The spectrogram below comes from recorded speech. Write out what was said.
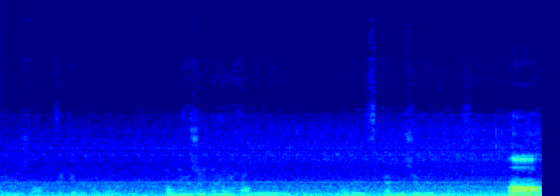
приїжджала, ми таке не поняли. Бо ми вже приїхали, вони з камінчі видно. А,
